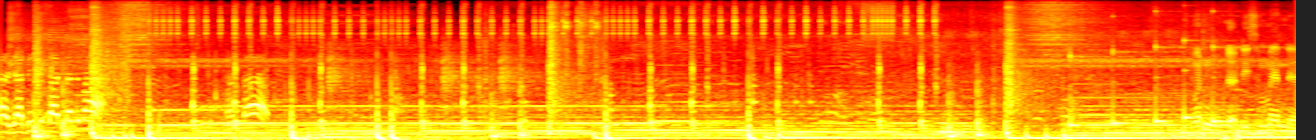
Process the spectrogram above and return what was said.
Lah jadi jembatan nih, Pak. Mantap. Cuman udah di semen ya.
